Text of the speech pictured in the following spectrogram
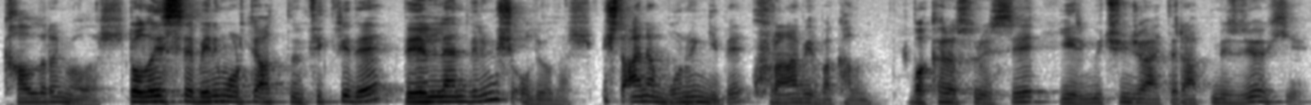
kaldıramıyorlar. Dolayısıyla benim ortaya attığım fikri de delillendirmiş oluyorlar. İşte aynen bunun gibi Kur'an'a bir bakalım. Bakara suresi 23. ayette Rabbimiz diyor ki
